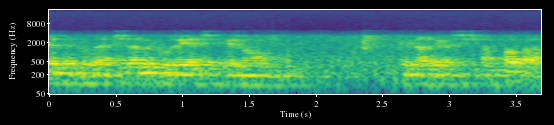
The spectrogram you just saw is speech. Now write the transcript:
agències de protecció no podria ser que no, que no arribessis tampoc a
